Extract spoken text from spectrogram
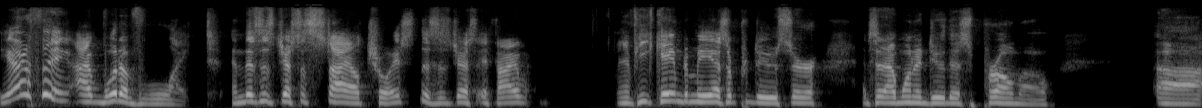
The other thing I would have liked, and this is just a style choice. This is just if I if he came to me as a producer and said I want to do this promo, uh,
